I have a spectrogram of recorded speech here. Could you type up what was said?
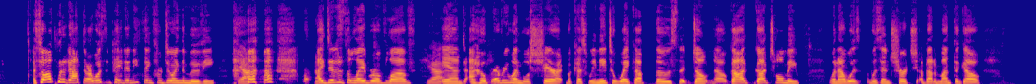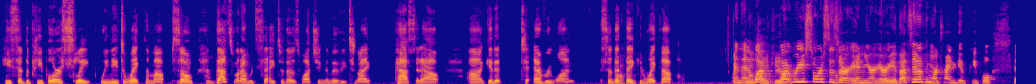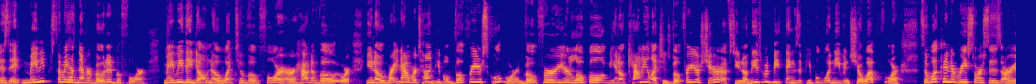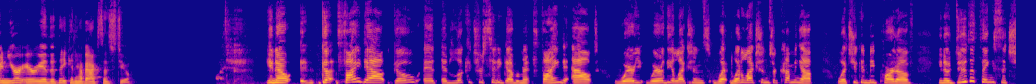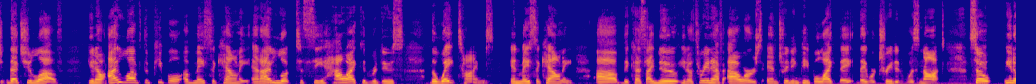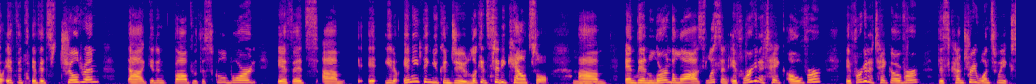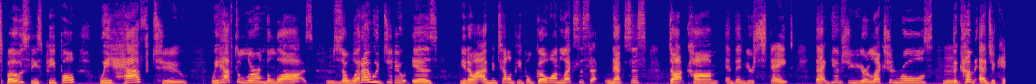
so i'll put it out there i wasn't paid anything for doing the movie Yeah. I did it as a labor of love. Yeah. and I hope everyone will share it because we need to wake up those that don't know. God God told me when I was was in church about a month ago, he said the people are asleep. We need to wake them up. So Mhm. that's what I would say to those watching the movie tonight. Pass it out, uh, get it to everyone so that they can wake up. And then Well, what what resources are in your area? That's the other thing we're trying to give people is it maybe somebody has never voted before. Maybe they don't know what to vote for or how to vote or you know, right now we're telling people vote for your school board, vote for your local, you know, county elections, vote for your sheriffs. You know, these would be things that people wouldn't even show up for. So what kind of resources are in your area that they can have access to? you know go, find out go and, and look at your city government find out where where the elections what what elections are coming up what you can be part of. You know do the things that you, that you love. You know i love the people of mesa county and i looked to see how i could reduce the wait times in mesa county uh, because i knew you know three and a half hours and treating people like they they were treated was not. So you know if it's if it's children uh, get involved with the school board if it's um, it, you know anything you can do look at city council um, and then learn the laws. Listen if we're going to take over if we're going to take over this country once we expose these people we have to we have to learn the laws. Mm-hmm. so what i would do is you know i've been telling people go on Lexis Nexis.com and then your state. That gives you your election rules. Mm. become educated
